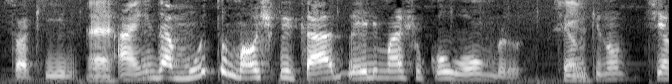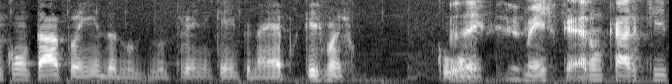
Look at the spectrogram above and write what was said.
Só que é. ainda muito mal explicado, ele machucou o ombro. Sendo que não tinha contato ainda no, no training camp na época que ele machucou. Pois é, infelizmente era um cara que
